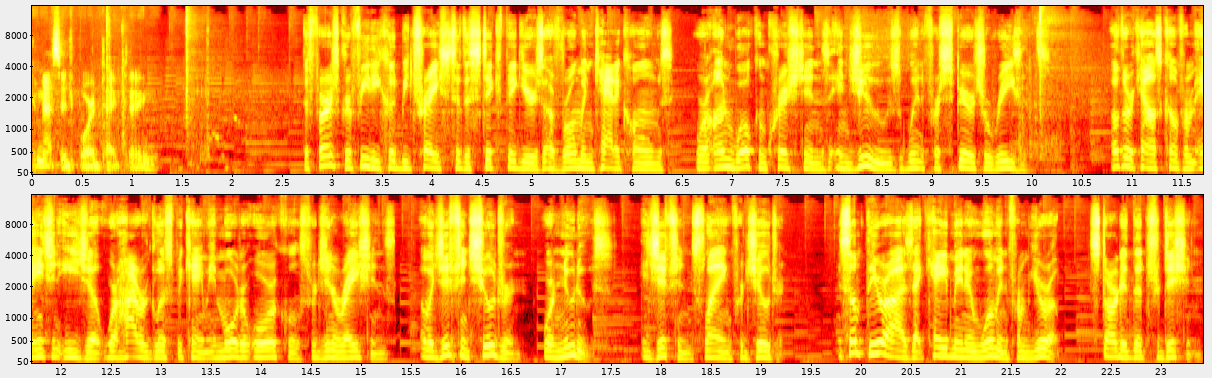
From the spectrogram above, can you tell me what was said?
a message board type thing. The first graffiti could be traced to the stick figures of Roman catacombs where unwelcome Christians and Jews went for spiritual reasons. Other accounts come from ancient Egypt where hieroglyphs became immortal oracles for generations of Egyptian children, or nunus, Egyptian slang for children. And some theorize that cavemen and women from Europe started the tradition,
